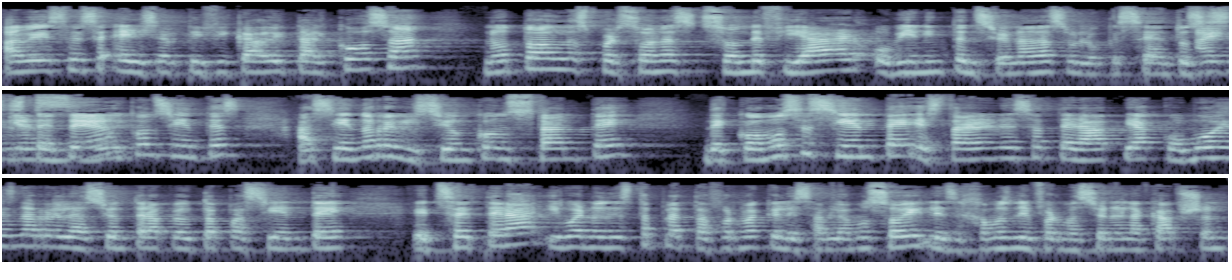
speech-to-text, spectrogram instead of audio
a veces el certificado y tal cosa, no todas las personas son de fiar o bien intencionadas o lo que sea. Entonces, que estén ser- muy conscientes, haciendo revisión constante de cómo se siente estar en esa terapia, cómo es la relación terapeuta-paciente, etcétera. Y bueno, de esta plataforma que les hablamos hoy, les dejamos la información en la caption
